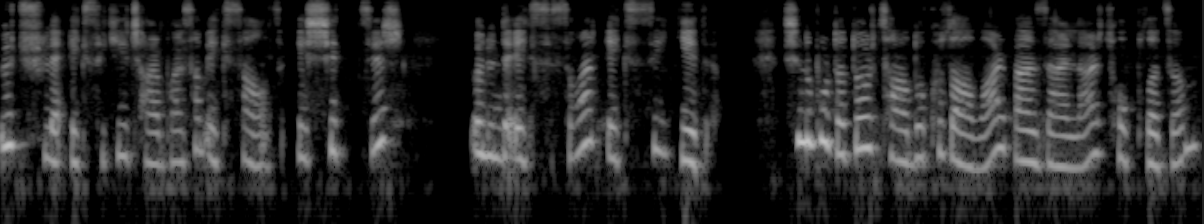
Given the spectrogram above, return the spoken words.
3 ile eksi 2'yi çarparsam eksi 6 eşittir. Önünde eksisi var. Eksi 7. Şimdi burada 4A, 9A var. Benzerler topladım.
